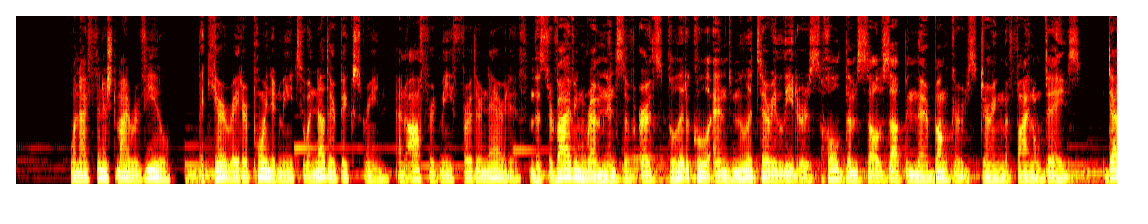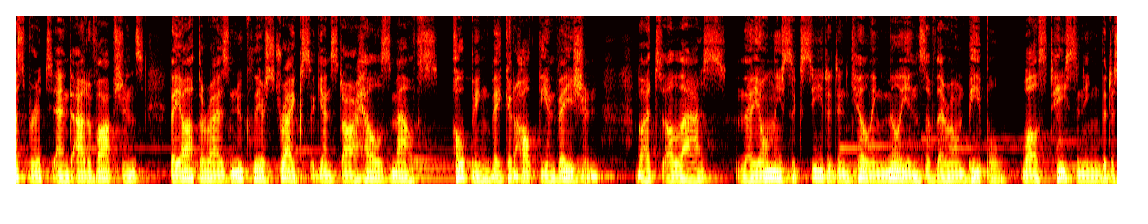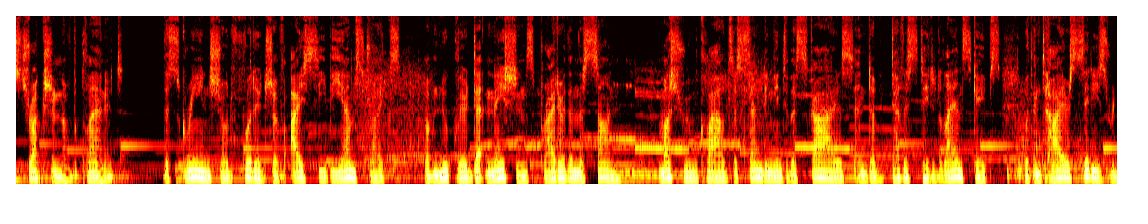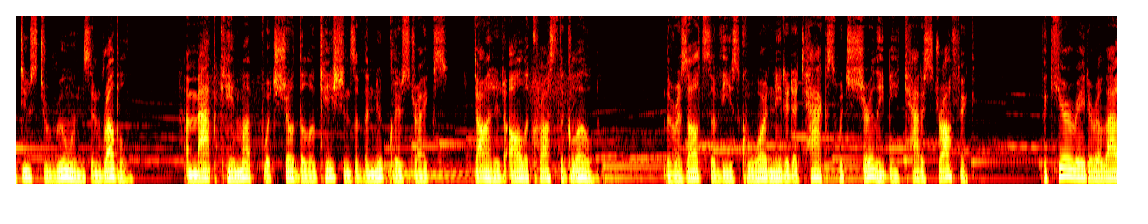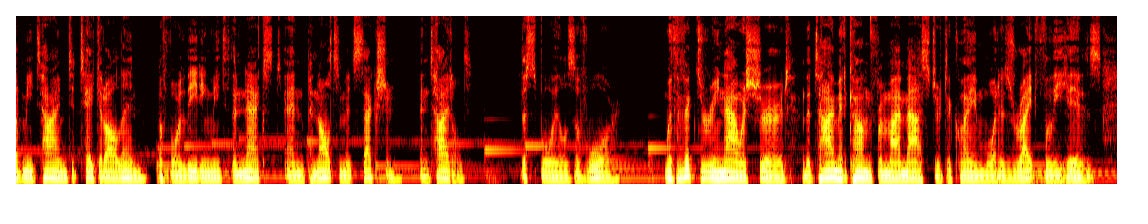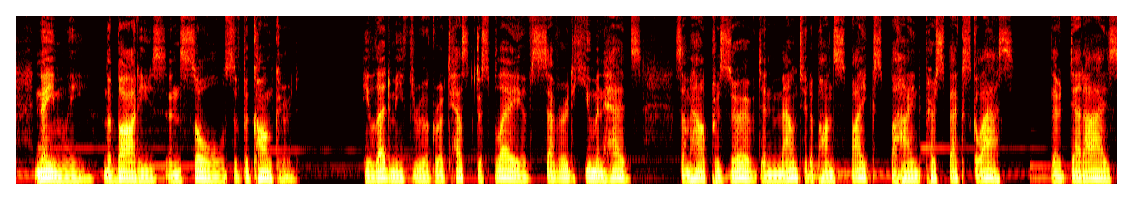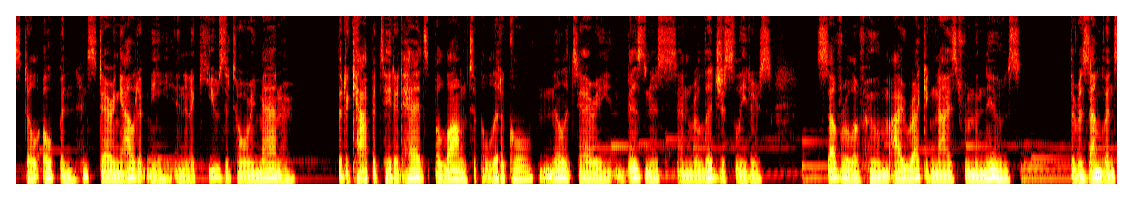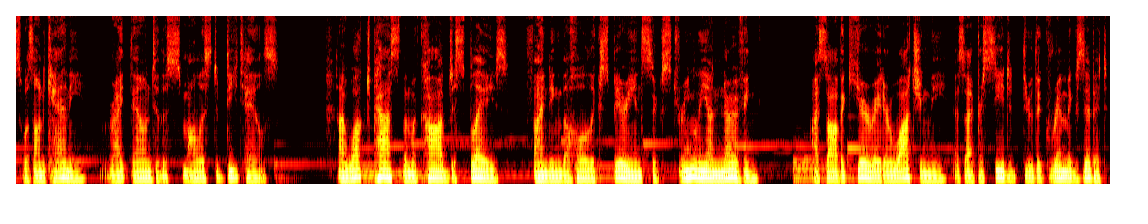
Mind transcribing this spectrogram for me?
When I finished my review, the curator pointed me to another big screen and offered me further narrative. The surviving remnants of Earth's political and military leaders hold themselves up in their bunkers during the final days, Desperate and out of options, they authorized nuclear strikes against our hell's mouths, hoping they could halt the invasion. But alas, they only succeeded in killing millions of their own people, whilst hastening the destruction of the planet. The screen showed footage of ICBM strikes, of nuclear detonations brighter than the sun, mushroom clouds ascending into the skies, and of devastated landscapes with entire cities reduced to ruins and rubble. A map came up which showed the locations of the nuclear strikes, dotted all across the globe. The results of these coordinated attacks would surely be catastrophic. The curator allowed me time to take it all in before leading me to the next and penultimate section, entitled The Spoils of War. With victory now assured, the time had come for my master to claim what is rightfully his, namely, the bodies and souls of the conquered. He led me through a grotesque display of severed human heads, somehow preserved and mounted upon spikes behind perspex glass, their dead eyes still open and staring out at me in an accusatory manner. The decapitated heads belonged to political, military, business, and religious leaders, several of whom I recognized from the news. The resemblance was uncanny, right down to the smallest of details. I walked past the macabre displays, finding the whole experience extremely unnerving. I saw the curator watching me as I proceeded through the grim exhibit.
